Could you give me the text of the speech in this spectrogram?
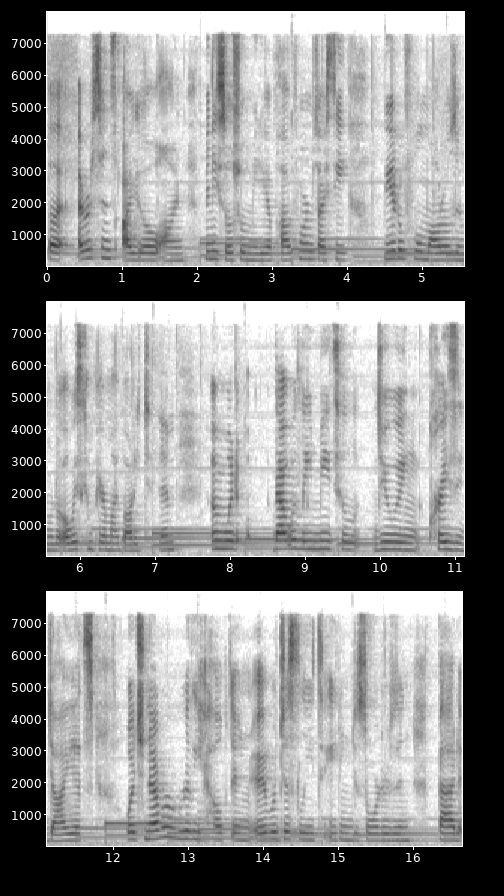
But ever since I go on many social media platforms, I see beautiful models and would always compare my body to them, and would that would lead me to doing crazy diets, which never really helped, and it would just lead to eating disorders and bad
